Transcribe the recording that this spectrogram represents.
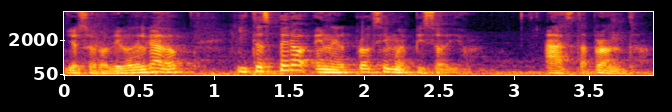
Yo soy Rodrigo Delgado y te espero en el próximo episodio. Hasta pronto.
